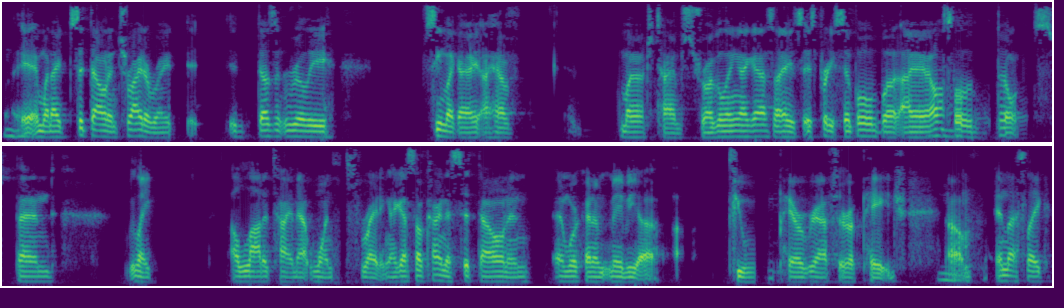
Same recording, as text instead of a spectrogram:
and when I sit down and try to write, it, it doesn't really seem like I, I have much time struggling, I guess. I, it's, it's pretty simple, but I also don't spend like a lot of time at once writing. I guess I'll kind of sit down and, and work on a, maybe a, a few paragraphs or a page. Um, unless like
